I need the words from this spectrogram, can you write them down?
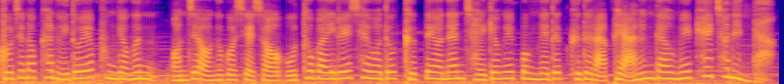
고즈넉한 의도의 풍경은 언제 어느 곳에서 오토바이를 세워도 극대연한 절경을 뽐내듯 그들 앞에 아름다움을 펼쳐낸다.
